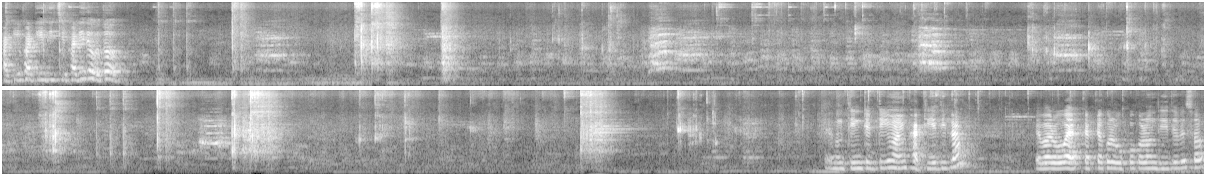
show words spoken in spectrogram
ফাটিয়ে ফাটিয়ে দিচ্ছি, ফাটিয়ে দেবো তো? এবং তিনটে ডিম আমি ফাটিয়ে দিলাম। এবার ও একটা একটা করে উপকরণ দিয়ে দেবে সব।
